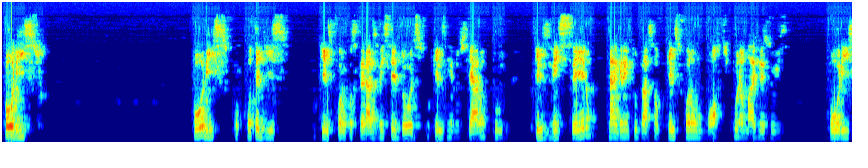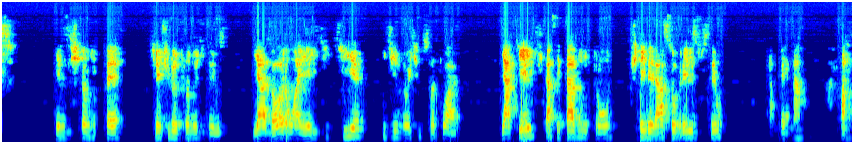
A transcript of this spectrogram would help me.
Por isso, por isso, por conta disso, porque eles foram considerados vencedores, porque eles renunciaram tudo, porque eles venceram na grande tribulação, porque eles foram mortos por amar Jesus. Por isso, eles estão de pé diante do trono de Deus e adoram a Ele de dia e de noite no santuário. E aquele que está sentado no trono estenderá sobre eles o seu tabernáculo. Ah.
